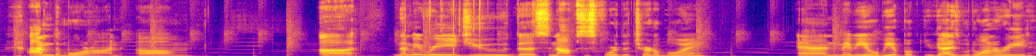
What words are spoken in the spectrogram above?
I'm the moron. Um, uh, let me read you the synopsis for the Turtle Boy, and maybe it will be a book you guys would want to read.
